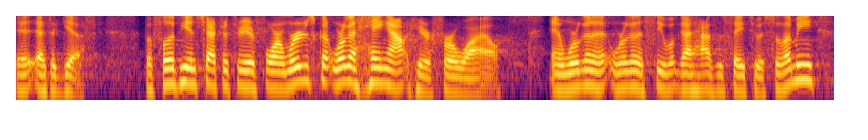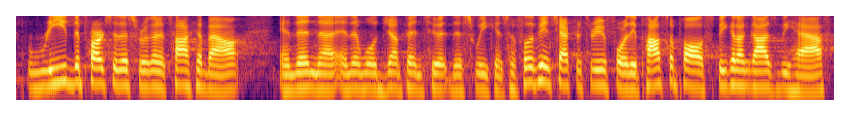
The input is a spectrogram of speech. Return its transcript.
as a gift. But Philippians chapter 3 or 4, and we're just gonna, we're going to hang out here for a while and we're going to we're going to see what God has to say to us. So let me read the parts of this we're going to talk about and then, uh, and then we'll jump into it this weekend. So, Philippians chapter 3 or 4, the Apostle Paul is speaking on God's behalf,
